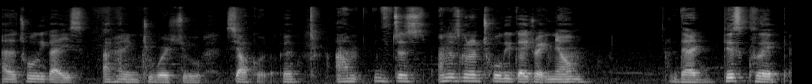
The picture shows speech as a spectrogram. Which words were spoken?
I told you guys I'm heading towards to Sialkot okay? I'm just I'm just gonna tell you guys right now that this clip,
